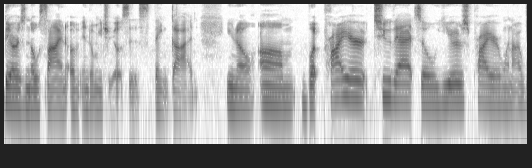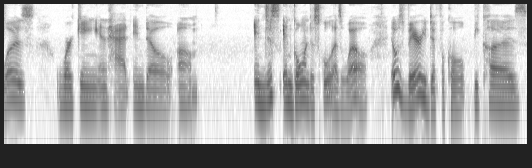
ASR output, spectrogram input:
there is no sign of endometriosis thank god you know um but prior to that so years prior when i was working and had endo um and just and going to school as well it was very difficult because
